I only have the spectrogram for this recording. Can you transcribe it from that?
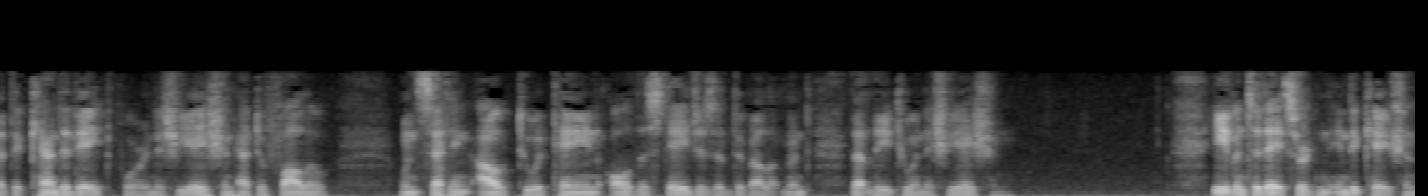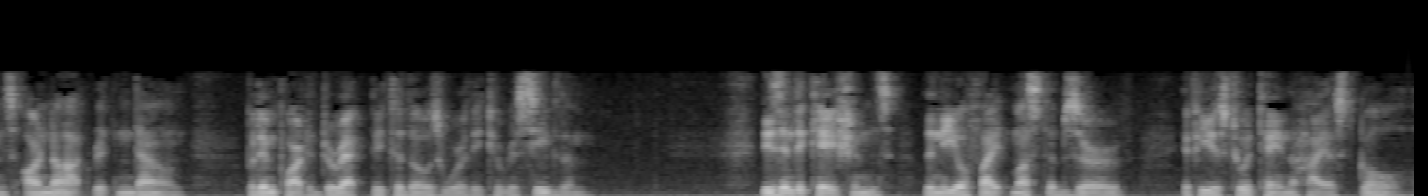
that the candidate for initiation had to follow when setting out to attain all the stages of development that lead to initiation. Even today, certain indications are not written down, but imparted directly to those worthy to receive them. These indications the neophyte must observe if he is to attain the highest goal.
